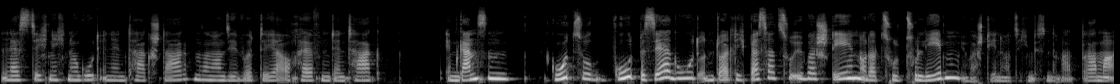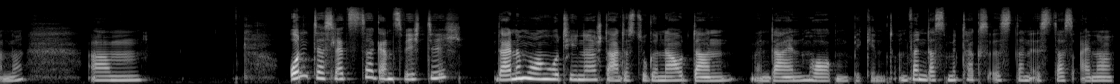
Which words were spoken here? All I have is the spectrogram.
lässt dich nicht nur gut in den Tag starten, sondern sie wird dir ja auch helfen, den Tag im Ganzen gut zu gut bis sehr gut und deutlich besser zu überstehen oder zu, zu leben. Überstehen hört sich ein bisschen Drama an, ne? Ähm, und das letzte, ganz wichtig, deine Morgenroutine startest du genau dann, wenn dein Morgen beginnt. Und wenn das mittags ist, dann ist das eine,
